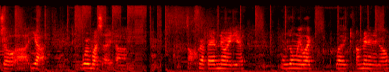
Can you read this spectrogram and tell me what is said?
So, uh, yeah. Where was I? Um, oh crap, I have no idea. It was only like, like a minute ago.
